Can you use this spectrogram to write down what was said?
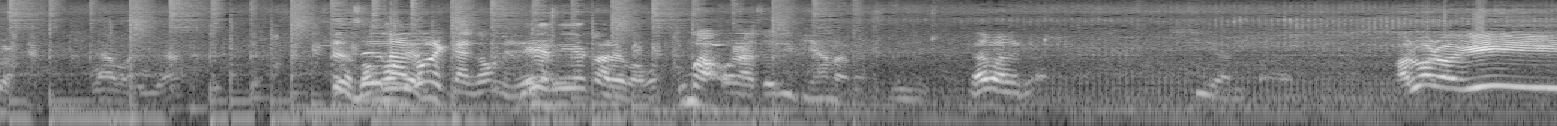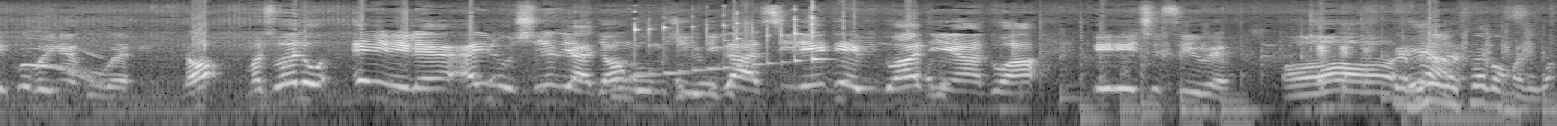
တော့ ရပါပြီဗျာစေတနာကောင်းရင်ကန်ကောင်းတယ် ဒီနေ့ကလည်းပါဘော ဥမာအော်ရာဆိုပြီးပြန်လာတယ် ဒါပါလေဗျာရှိရတယ် ငါတို့ကတော့ဟေးကိုဘိန်းနဲ့ကိုပဲနော်မစွဲလို့အဲ့ဒီနေလဲအဲ့ဒီလိုရှင်းစရာအကြောင်းကိုမရှိဘူးဒီကစီလေးထည့်ပြီးသွားခြင်းဟာသွားအေးအေးချစ်စီပဲ ဩကဲမင်းလည်းဆွဲကောင်းပါလေကွာ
